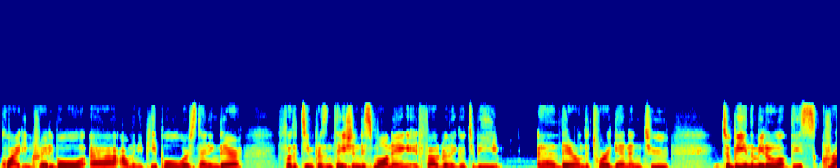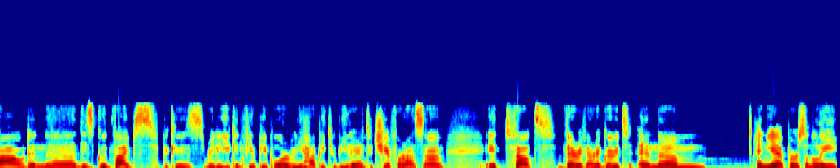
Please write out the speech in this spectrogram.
quite incredible uh, how many people were standing there for the team presentation this morning. It felt really good to be uh, there on the tour again and to to be in the middle of this crowd and uh, these good vibes because really you can feel people are really happy to be there and to cheer for us. So it felt very very good and um, and yeah personally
